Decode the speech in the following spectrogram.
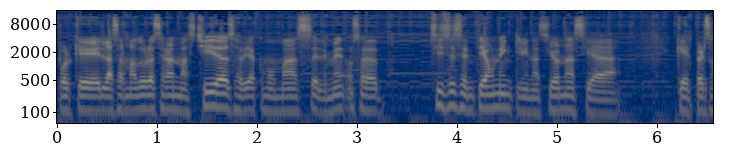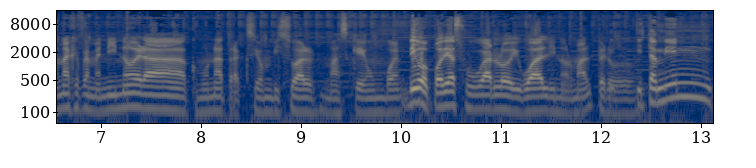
porque las armaduras eran más chidas, había como más elementos, o sea, sí se sentía una inclinación hacia que el personaje femenino era como una atracción visual más que un buen... Digo, podías jugarlo igual y normal, pero... Y también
